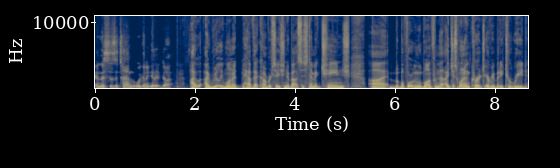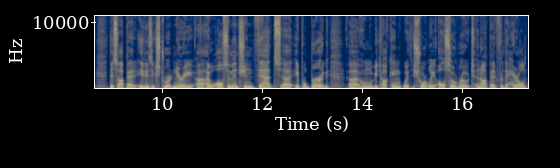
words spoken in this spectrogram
And this is the time that we're going to get it done. I, I really want to have that conversation about systemic change. Uh, but before we move on from that, I just want to encourage everybody to read this op ed. It is extraordinary. Uh, I will also mention that uh, April Berg, uh, whom we'll be talking with shortly, also wrote an op ed for the Herald,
